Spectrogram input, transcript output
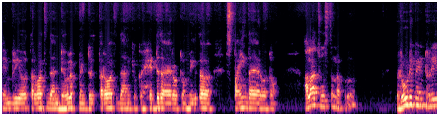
ఎంబ్రియో, తర్వాత దాని డెవలప్‌మెంట్, తర్వాత దానికి ఒక హెడ్ తయారవ్వటం, మిగతా స్పైన్ తయారవ్వటం. అలా చూస్తున్నప్పుడు రూడిమెంటరీ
